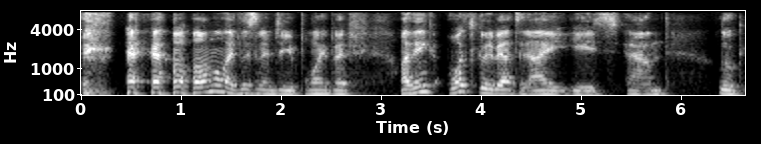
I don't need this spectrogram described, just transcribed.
I'm always listening to your point, but I think what's good about today is, um, look,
